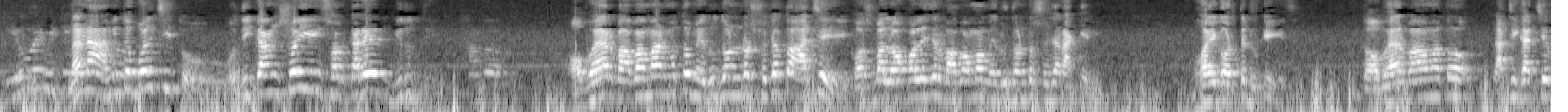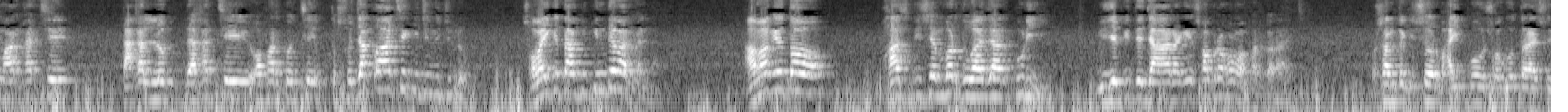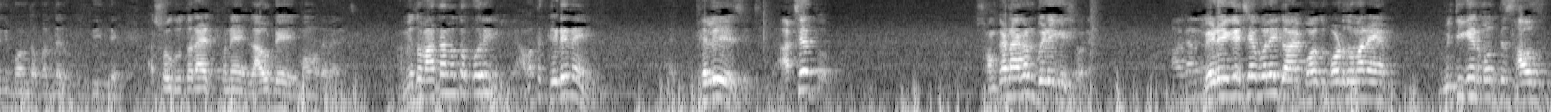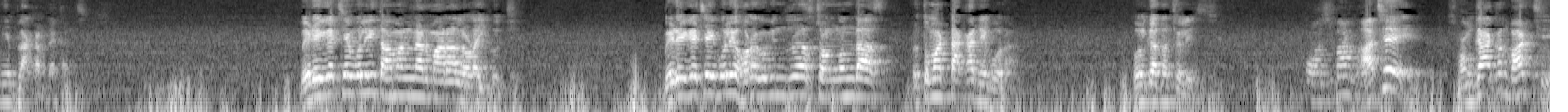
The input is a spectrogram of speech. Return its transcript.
না না আমি তো বলছি তো অধিকাংশই এই সরকারের বিরুদ্ধে। অভয়ার বাবা মার মতো মেরুদণ্ড সোজা তো আছে কসবা ল কলেজের বাবা মা মেরুদণ্ড সোজা রাখেনি। ভয় গর্তে ঢুকে গেছে। তো অভয়ার বাবা মা তো লাঠি খাচ্ছে মার খাচ্ছে টাকার লোভ দেখাচ্ছে অফার করছে তো সোজা তো আছে কিছু কিছু লোক। সবাইকে তো আপনি কিনতে পারবেন না। আমাকে তো ফার্স্ট ডিসেম্বর দু হাজার কুড়ি বিজেপিতে যাওয়ার আগে সব রকম অফার করা হয়েছে। প্রশান্ত কিশোর ভাইপো সৌগত রায় সুদীপ বন্দ্যোপাধ্যায়ের উপস্থিতিতে। আর সৌগত রায়ের ফোনে লাউডে মমতা ব্যানার্জি। আমি তো মাথা নত করিনি আমার তো কেড়ে নেয়নি। ফেলে এসেছি। আছে তো। সংখ্যাটা এখন বেড়ে গেছে অনেক। বেড়ে গেছে বলেই বর্ধমানে মিটিং এর মধ্যে সাহস নিয়ে প্লাকার দেখাচ্ছে। বেড়ে গেছে বলেই তামান্নার মারা লড়াই করছে। বেড়ে গেছে বলে হরগোবিন্দ দাস চন্দন দাস তোমার টাকা দেব না। কলকাতা চলে এসছে। আছে সংখ্যা এখন বাড়ছে।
